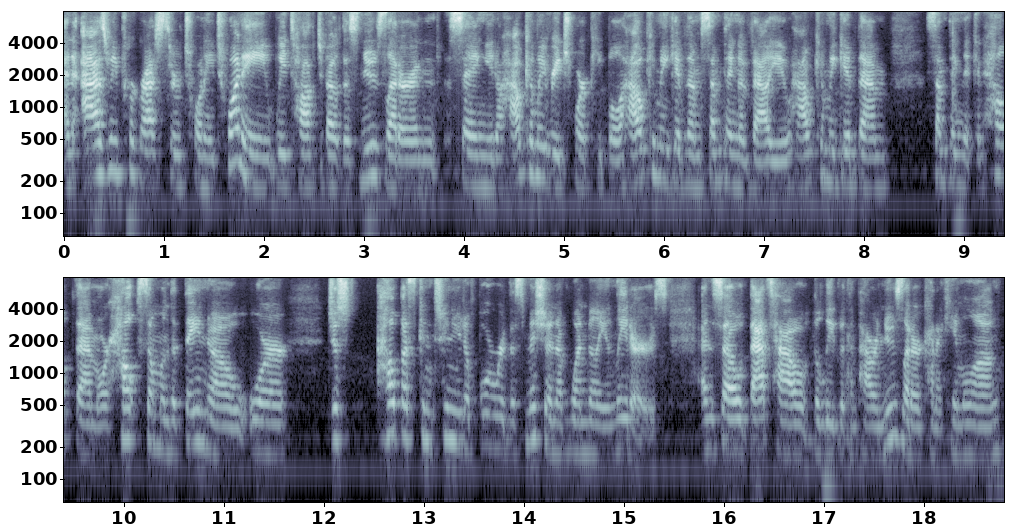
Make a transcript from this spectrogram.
and as we progress through 2020 we talked about this newsletter and saying you know how can we reach more people how can we give them something of value how can we give them something that can help them or help someone that they know or just help us continue to forward this mission of 1 million leaders. And so that's how the Lead with Empower newsletter kind of came along.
